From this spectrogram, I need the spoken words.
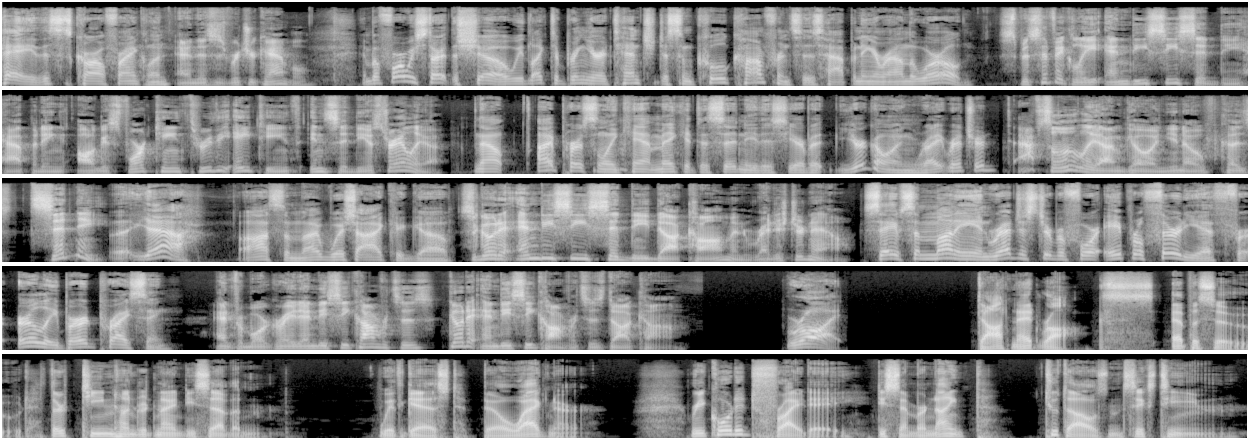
Hey, this is Carl Franklin. And this is Richard Campbell. And before we start the show, we'd like to bring your attention to some cool conferences happening around the world. Specifically, NDC Sydney, happening August 14th through the 18th in Sydney, Australia. Now, I personally can't make it to Sydney this year, but you're going, right, Richard? Absolutely, I'm going, you know, because Sydney. Uh, yeah. Awesome. I wish I could go. So go to ndcsydney.com and register now. Save some money and register before April 30th for early bird pricing. And for more great NDC conferences, go to ndcconferences.com. Right. .NET Rocks, episode 1397, with guest Bill Wagner. Recorded Friday, December 9th, 2016.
